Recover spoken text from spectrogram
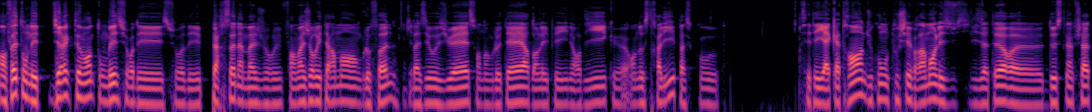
En fait, on est directement tombé sur des, sur des personnes à majori- enfin, majoritairement anglophones, Ok. basées aux US, en Angleterre, dans les pays nordiques, euh, en Australie, parce que c'était il y a 4 ans. Du coup, on touchait vraiment les utilisateurs euh, de Snapchat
